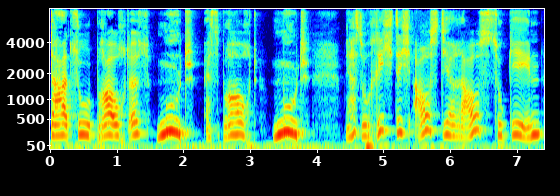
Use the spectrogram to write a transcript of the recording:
dazu braucht es Mut, es braucht Mut. Ja, so richtig aus dir rauszugehen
